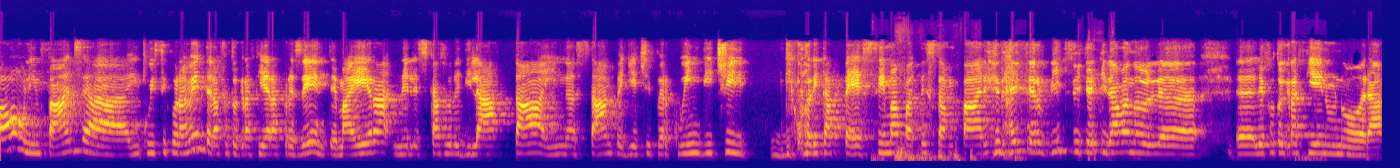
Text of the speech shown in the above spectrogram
ho un'infanzia in cui sicuramente la fotografia era presente, ma era nelle scatole di latta in stampe 10x15 di qualità pessima, fatte stampare dai servizi che ti davano le, eh, le fotografie in un'ora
